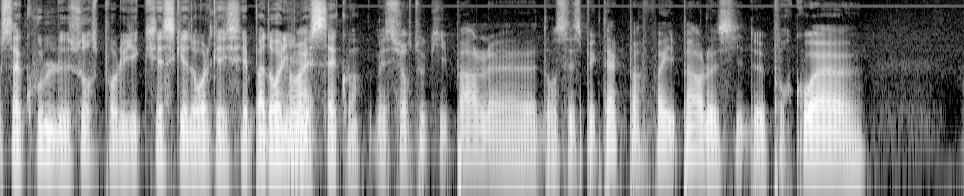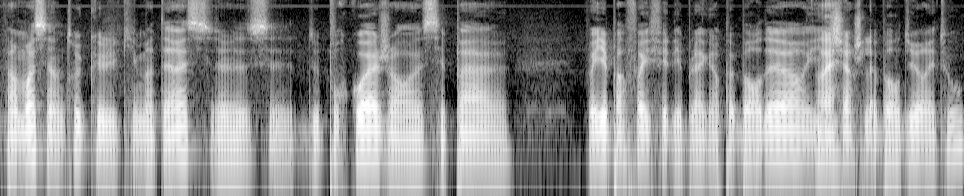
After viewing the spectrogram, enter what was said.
Ça coule de source pour lui. Qu'est-ce qui est drôle, qu'est-ce qui est pas drôle, il Ouais. le sait quoi. Mais surtout qu'il parle euh, dans ses spectacles, parfois il parle aussi de pourquoi. euh, Enfin, moi, c'est un truc que- qui m'intéresse, euh, de pourquoi, genre, c'est pas. Vous voyez, parfois il fait des blagues un peu border, il Ouais. cherche la bordure et tout.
